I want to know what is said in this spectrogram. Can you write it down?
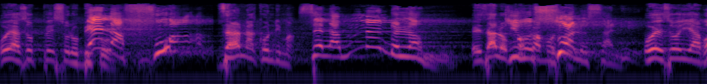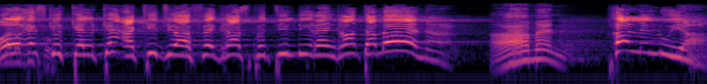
Et la foi, c'est la main de l'homme qui reçoit le salut. Oh, est-ce que quelqu'un à qui Dieu a fait grâce peut-il dire un grand Amen? Amen. Alléluia.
